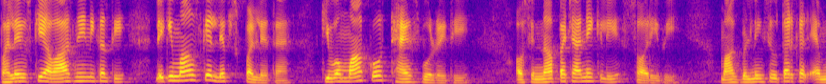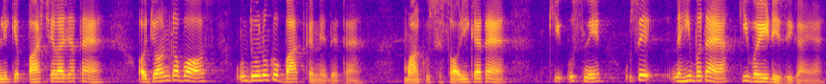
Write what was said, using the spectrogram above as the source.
भले उसकी आवाज़ नहीं निकलती, लेकिन माँ उसके लिप्स पढ़ लेता है कि वह माँ को थैंक्स बोल रही थी और उसे ना पहचाने के लिए सॉरी भी। मार्क बिल्डिंग से उतरकर एमली के पास चला जाता है और जॉन का बॉस उन दोनों को बात करने देता है। मार्क उसे सॉरी कहता है कि उसने उसे नहीं बताया कि वही डेजी गाया है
